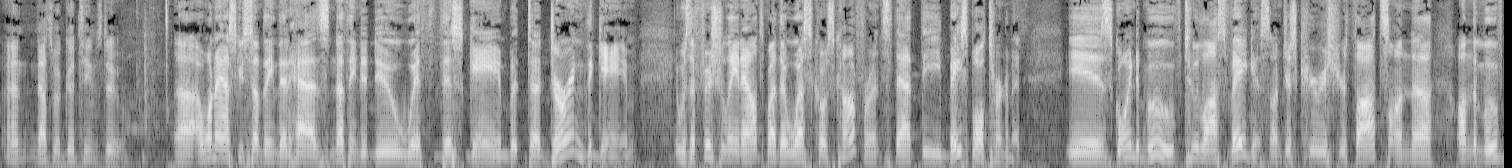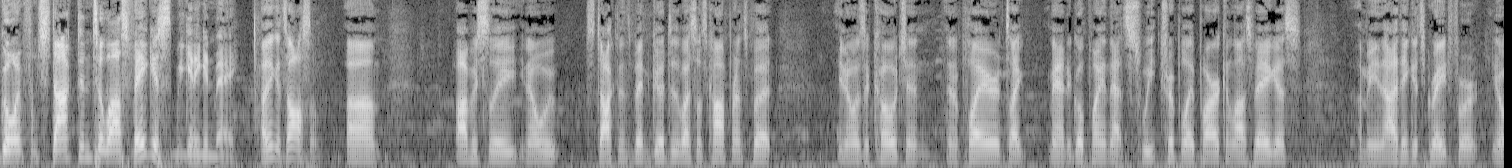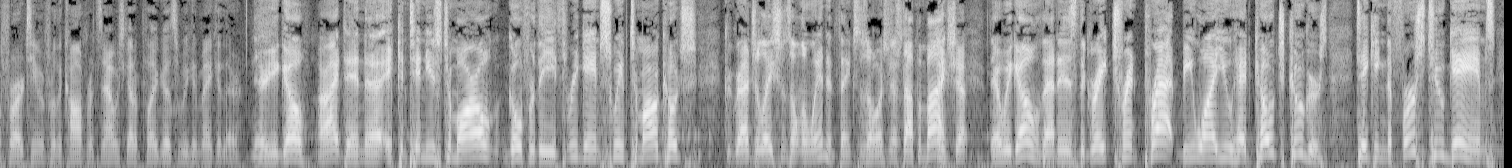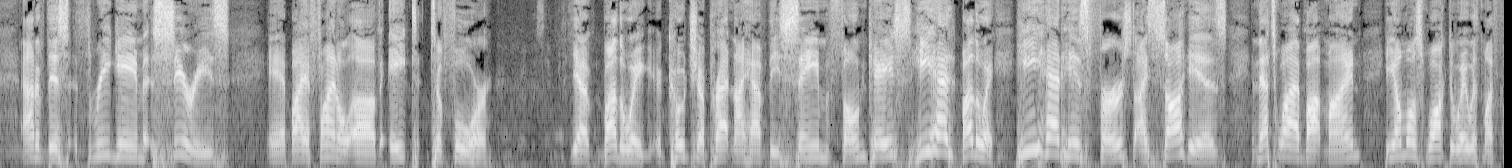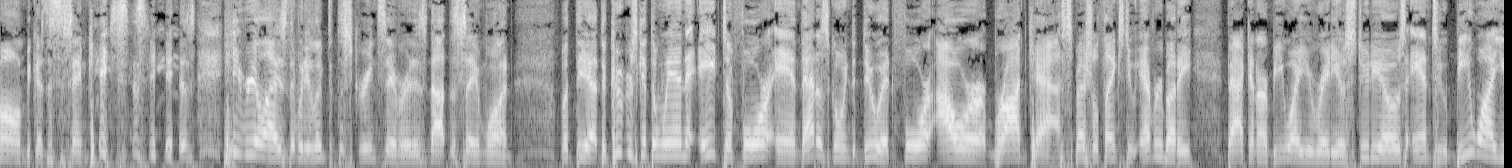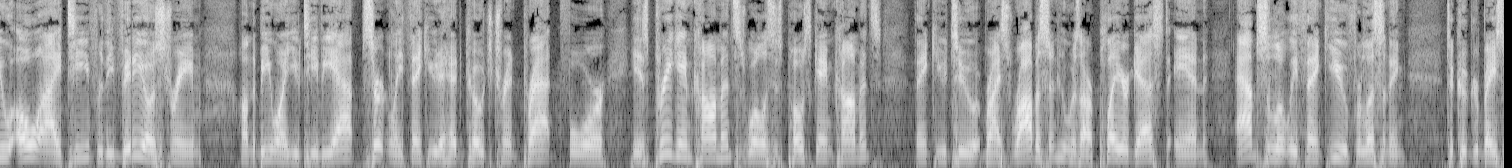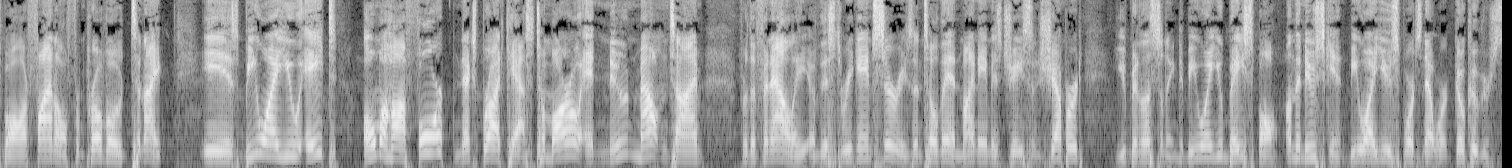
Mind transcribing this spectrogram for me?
And that's what good teams do. Uh, I want to ask you something that has nothing to do with this game, but uh, during the game, it was officially announced by the West Coast Conference that the baseball tournament is going to move to Las Vegas. I'm just curious your thoughts on uh, on the move going from Stockton to Las Vegas beginning in May. I think it's awesome. Um, obviously, you know, Stockton's been good to the West Coast Conference, but you know, as a coach and, and a player, it's like, man, to go play in that sweet AAA park in Las Vegas. I mean, I think it's great for you know for our team and for the conference. Now we just got to play good so we can make it there. There you go. All right, and uh, it continues tomorrow. Go for the three-game sweep tomorrow, Coach. Congratulations on the win, and thanks as always yeah. for stopping by. Thanks, Shep. There we go. That is the great Trent Pratt, BYU head coach. Cougars taking the first two games out of this three-game series uh, by a final of eight to four. Yeah, by the way, Coach uh, Pratt and I have the same phone case. He had, by the way, he had his first. I saw his, and that's why I bought mine. He almost walked away with my phone because it's the same case as his. He realized that when he looked at the screensaver, it is not the same one. But the uh, the Cougars get the win, eight to four, and that is going to do it for our broadcast. Special thanks to everybody back in our BYU radio studios and to BYU OIT for the video stream on the BYU TV app. Certainly, thank you to head coach Trent Pratt for his pregame comments as well as his postgame comments. Thank you to Bryce Robison, who was our player guest, and absolutely thank you for listening to Cougar Baseball. Our final from Provo tonight is BYU 8, Omaha 4. Next broadcast tomorrow at noon Mountain Time for the finale of this three game series. Until then, my name is Jason Shepard. You've been listening to BYU Baseball on the Nu Skin, BYU Sports Network. Go Cougars.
